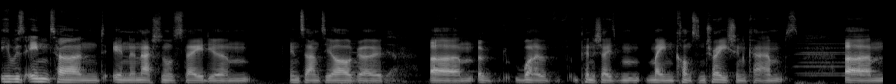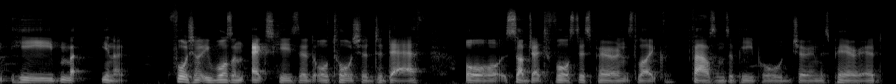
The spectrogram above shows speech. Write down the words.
He was interned in the National Stadium in Santiago, um, uh, one of Pinochet's main concentration camps. Um, he, you know, fortunately wasn't executed or tortured to death or subject to forced disappearance like thousands of people during this period.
